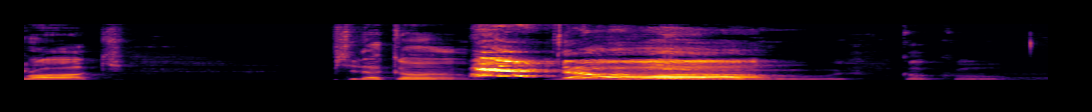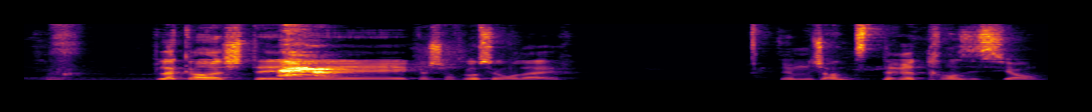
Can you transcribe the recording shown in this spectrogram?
rock. Puis là, quand, Ah! Cool, cool. Puis là, quand j'étais, quand je suis rentré au secondaire, il y a une genre de petite période de transition.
